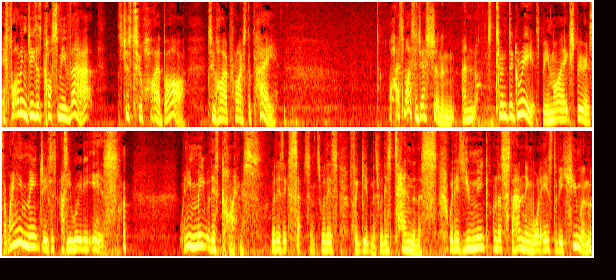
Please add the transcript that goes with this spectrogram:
if following Jesus costs me that, it's just too high a bar, too high a price to pay. Well, it's my suggestion, and, and to a degree, it's been my experience that when you meet Jesus as he really is, when you meet with his kindness, with his acceptance, with his forgiveness, with his tenderness, with his unique understanding of what it is to be human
